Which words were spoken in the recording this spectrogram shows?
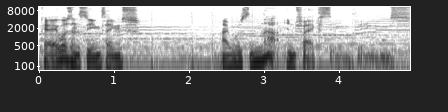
Okay, I wasn't seeing things. I was not, in fact, seeing things.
